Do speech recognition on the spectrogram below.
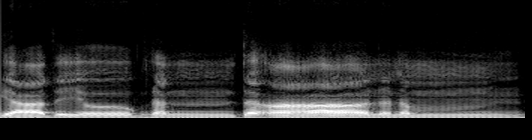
ज्ञातयो घ्नन्त आननम्।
